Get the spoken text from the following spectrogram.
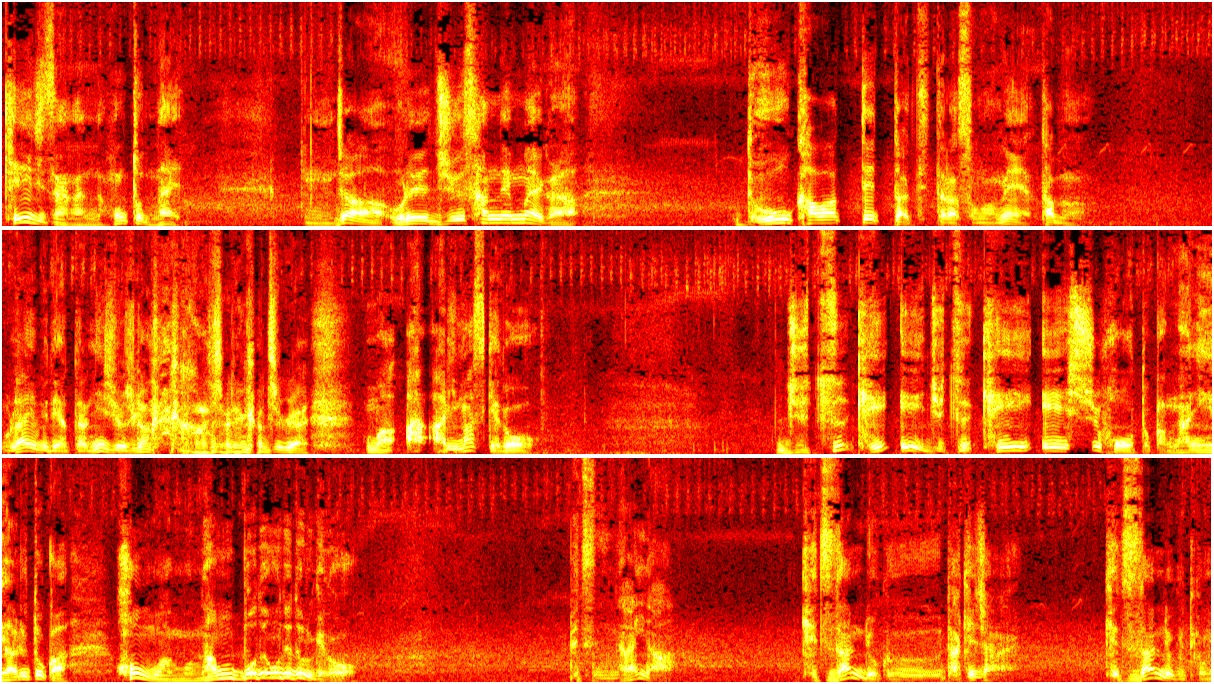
経営術なんか本当にない、うん、じゃあ俺13年前からどう変わってったって言ったらそのね多分ライブでやったら24時間くらいかかるんじゃねえかっていうぐらいまあありますけど術？経営術？経営手法とか何やるとか本はもうなんぼでも出とるけど別にないな。決断力だけじゃない。決断力っていうか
